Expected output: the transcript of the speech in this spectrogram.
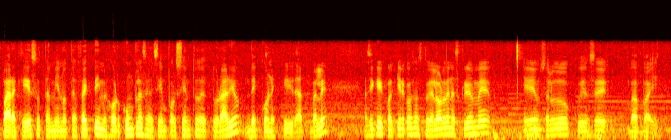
para que eso también no te afecte y mejor cumplas el 100% de tu horario de conectividad, ¿vale? Así que cualquier cosa estoy al orden, escríbeme. Eh, un saludo, cuídense, bye bye.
